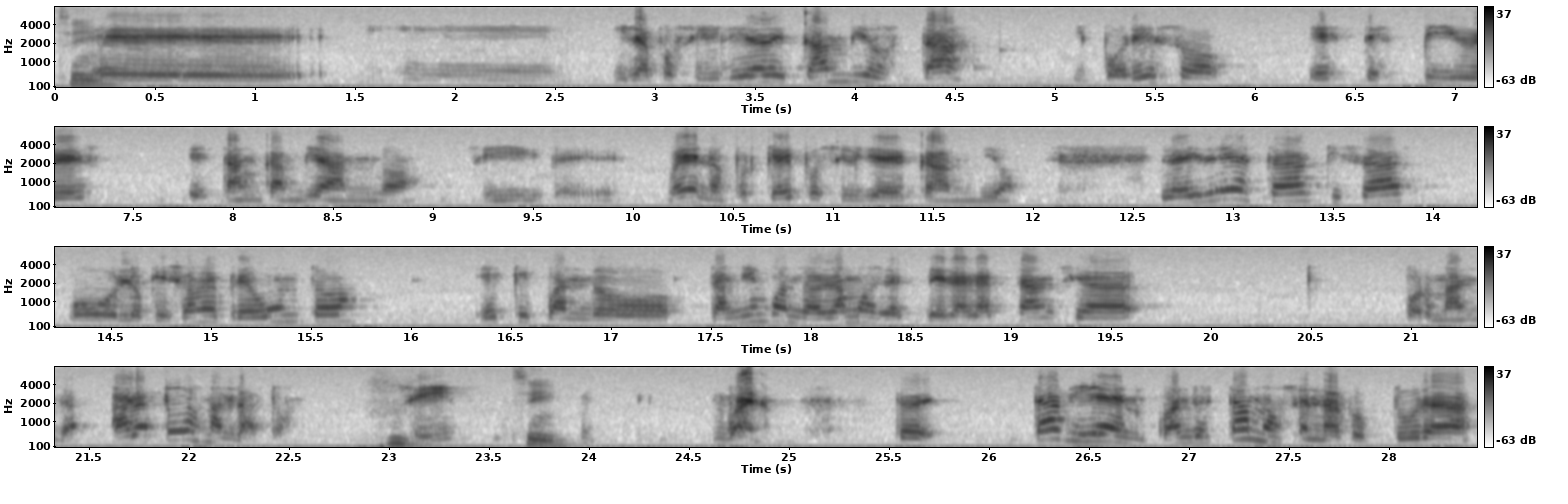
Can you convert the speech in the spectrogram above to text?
Sí. Eh, y, y la posibilidad de cambio está y por eso estos pibes están cambiando sí Eh, bueno porque hay posibilidad de cambio la idea está quizás o lo que yo me pregunto es que cuando también cuando hablamos de, de la lactancia por mandato ahora todo es mandato sí Sí. bueno, entonces, está bien, cuando estamos en la ruptura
